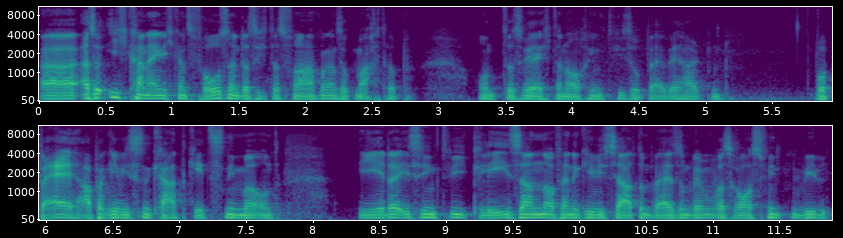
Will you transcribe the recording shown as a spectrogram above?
Äh, also ich kann eigentlich ganz froh sein, dass ich das von Anfang an so gemacht habe. Und das werde ich dann auch irgendwie so beibehalten. Wobei, ab einem gewissen Grad geht es nicht mehr und jeder ist irgendwie gläsern auf eine gewisse Art und Weise und wenn man was rausfinden will,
